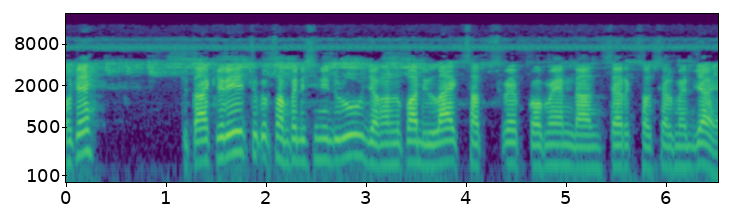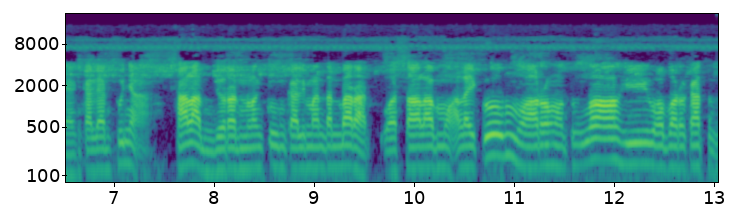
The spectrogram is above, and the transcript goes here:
Oke, kita akhiri cukup sampai di sini dulu. Jangan lupa di like, subscribe, komen, dan share ke sosial media yang kalian punya. Salam Joran Melengkung Kalimantan Barat. Wassalamualaikum warahmatullahi wabarakatuh.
